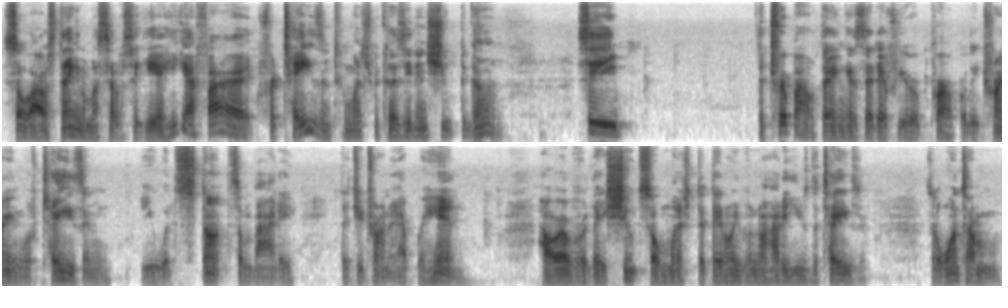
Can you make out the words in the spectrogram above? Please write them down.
So I was thinking to myself, I said, yeah, he got fired for tasing too much because he didn't shoot the gun. See, the trip out thing is that if you're properly trained with tasing, you would stunt somebody that you're trying to apprehend. However, they shoot so much that they don't even know how to use the taser. So the one time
